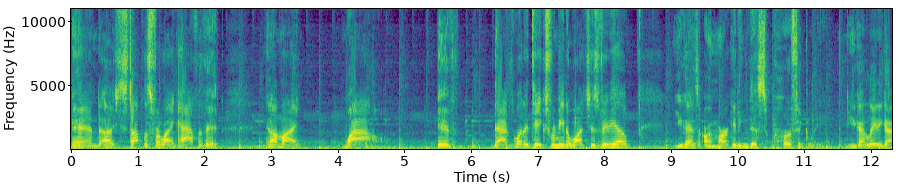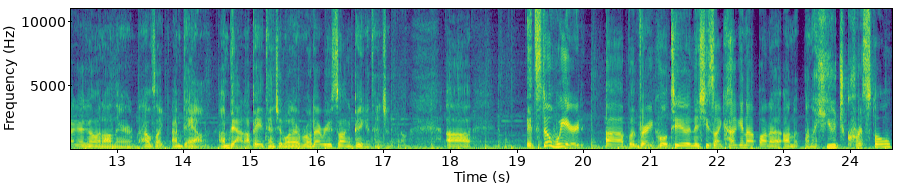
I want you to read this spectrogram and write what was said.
And uh, she's topless for like half of it. And I'm like, wow. If that's what it takes for me to watch this video, you guys are marketing this perfectly. You got Lady Gaga going on there. I was like, I'm down. I'm down. I'll pay attention. Whatever, whatever you're song, I'm paying attention now. Uh, it's still weird, uh, but very cool too. And then she's like hugging up on a on a, on a huge crystal.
